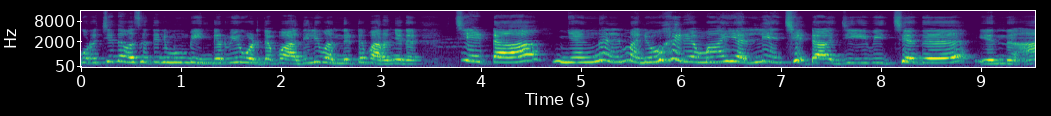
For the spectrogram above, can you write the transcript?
കുറച്ച് ദിവസത്തിന് മുമ്പ് ഇന്റർവ്യൂ കൊടുത്തപ്പോൾ അതിൽ വന്നിട്ട് പറഞ്ഞത് ചേട്ടാ ഞങ്ങൾ മനോഹരമായി അല്ലേ ചേട്ടാ ജീവിച്ചത്? എന്ന് ആ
